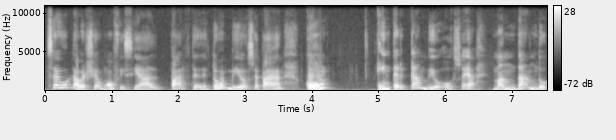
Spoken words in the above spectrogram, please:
Según la versión oficial, parte de estos envíos se pagan con intercambio, o sea, mandando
